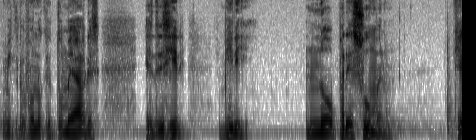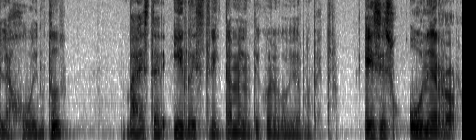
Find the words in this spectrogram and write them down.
micrófono que tú me abres es decir, mire, no presuman que la juventud va a estar irrestrictamente con el gobierno Petro. Ese es un error.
